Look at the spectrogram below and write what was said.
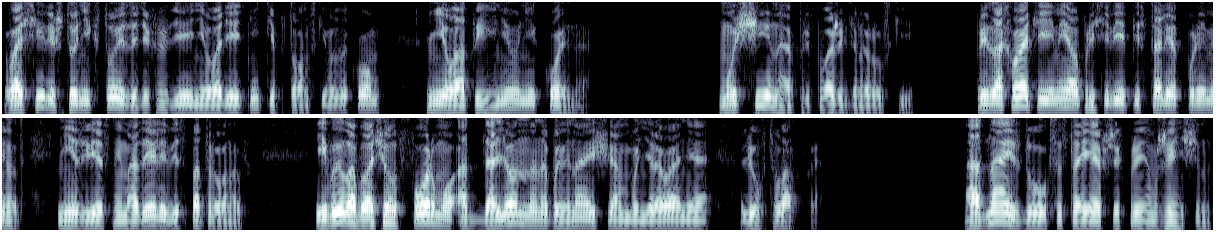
гласили, что никто из этих людей не владеет ни тевтонским языком, ни латынью, ни койна. Мужчина, предположительно русский, при захвате имел при себе пистолет-пулемет неизвестной модели без патронов и был облачен в форму, отдаленно напоминающую обмундирование Люфтваффе. Одна из двух состоявших при нем женщин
